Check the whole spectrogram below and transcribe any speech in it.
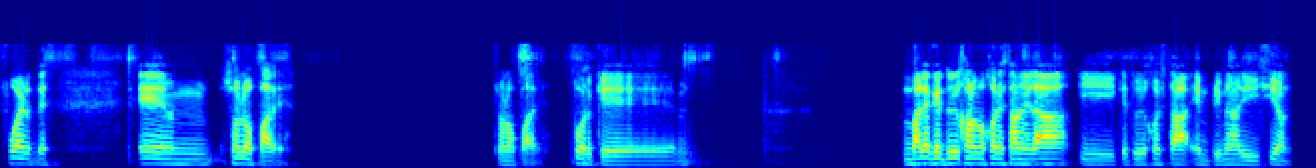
fuerte, eh, son los padres. Son los padres. Porque vale que tu hijo a lo mejor está en el A y que tu hijo está en primera división.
